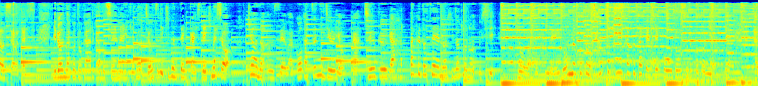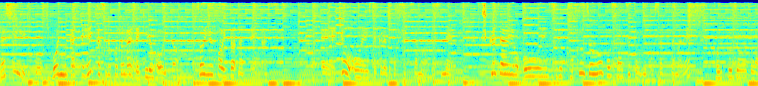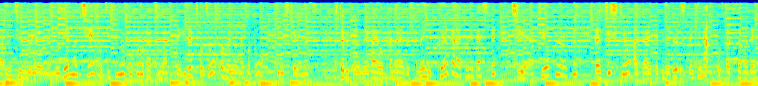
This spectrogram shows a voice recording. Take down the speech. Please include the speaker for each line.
Speaker 1: 総称です。いろんなことがあるかもしれないけど上手に気分転換していきましょう。今日の運勢は5月24日中宮が八白土星の日のとの牛今日はですねいろんなことをちゃんと計画立てて行動することによって正しいこう希望に向かって変化することができる方位とそういう方位となっています、えー、今日応援してくれる菩薩様はですね蓄財を応援する国蔵菩薩という菩薩様ね国蔵とは宇宙のような無限の知恵と慈悲の心が詰まっている貯蔵庫のようなことを意味しています。人々の願いを叶えるために蔵から取り出して知恵や記憶力知識を与えてくれる素敵な菩薩様です。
